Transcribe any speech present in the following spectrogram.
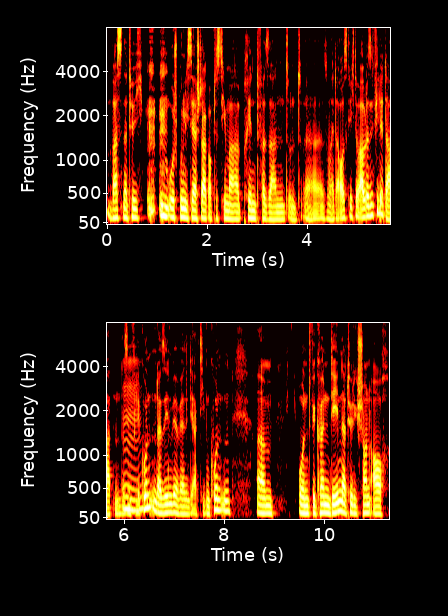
was natürlich ursprünglich sehr stark auf das Thema Print, Versand und äh, so weiter ausgerichtet war. Aber da sind viele Daten, da sind viele Kunden, da sehen wir, wer sind die aktiven Kunden. Ähm, und wir können denen natürlich schon auch,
